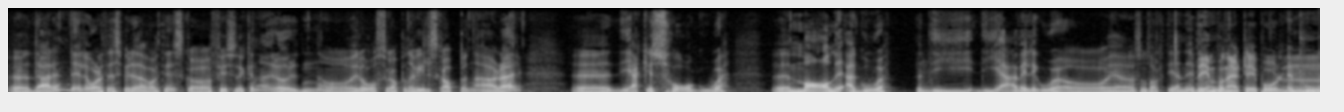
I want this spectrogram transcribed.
Eh, Det er en del ålreite spillere der, faktisk. Og fysikken er i orden, og råskapen og villskapen er der. Eh, De er ikke så gode. Eh, Mali er gode. De, de er veldig gode, og jeg, som sagt igjen, De imponerte i Polen Polen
